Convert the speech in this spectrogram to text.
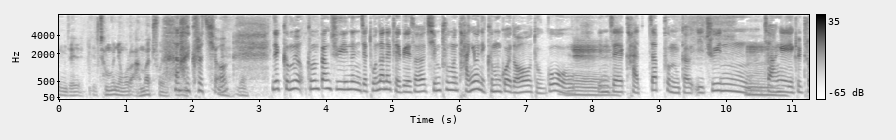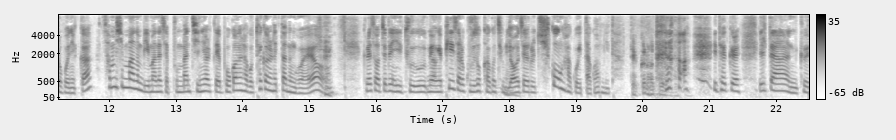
이제 전문 용어로 아마추어. 아, 그렇죠. 네. 이제 금, 금은방 주인은 이제 도난에 대비해서 진품은 당연히 금고에 넣어두고 네. 이제 가짜품, 그러니까 이 주인장의 음. 얘기를 들어보니까 30만 원 미만의 제품만 진열대 보관을 하고 퇴근을 했다는 거예요. 네. 그래서 어쨌든 이 두 명의 피의자를 구속하고 지금 음. 여죄를 추궁하고 있다고 합니다. 댓글 어떻게? 이 댓글 일단 그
